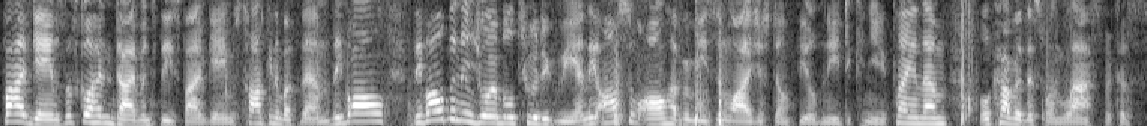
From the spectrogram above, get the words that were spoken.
five games. Let's go ahead and dive into these five games, talking about them. They've all they've all been enjoyable to a degree, and they also all have a reason why I just don't feel the need to continue playing them. We'll cover this one last because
